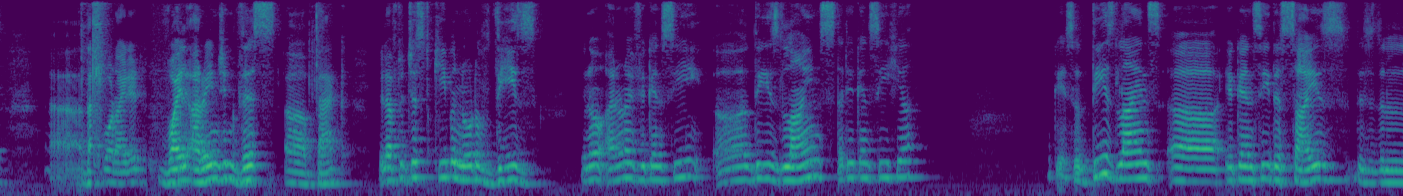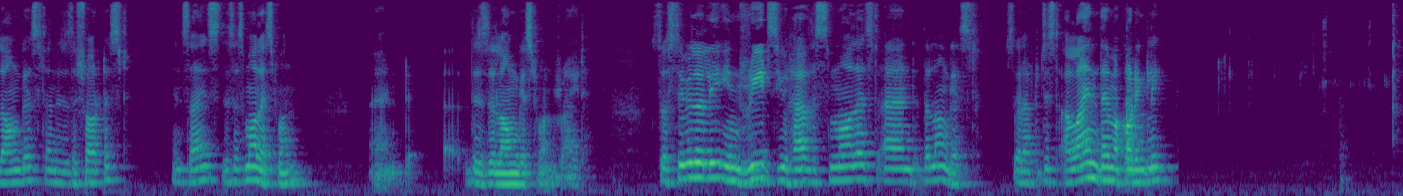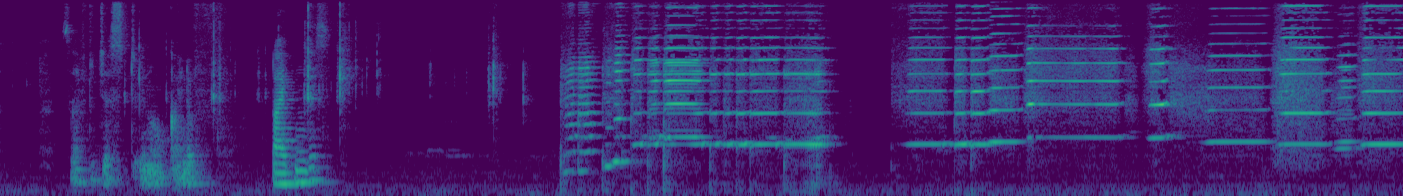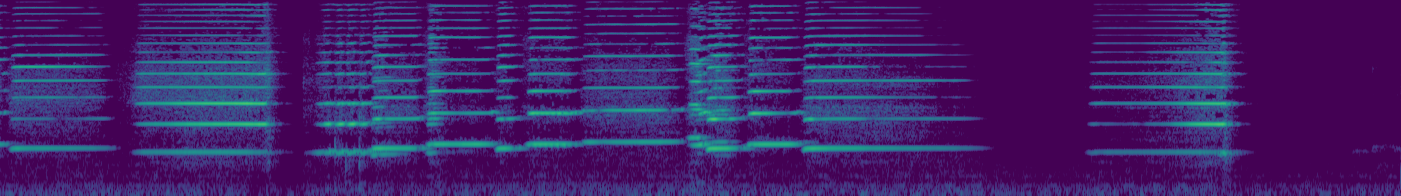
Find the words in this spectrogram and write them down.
that's what I did. While arranging this uh, back you'll have to just keep a note of these. You know I don't know if you can see uh, these lines that you can see here. Okay so these lines uh, you can see the size. This is the longest and this is the shortest in size. This is the smallest one and uh, this is the longest one right? So similarly in reeds you have the smallest and the longest so you'll have to just align them accordingly. So I have to just you know kind of tighten this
